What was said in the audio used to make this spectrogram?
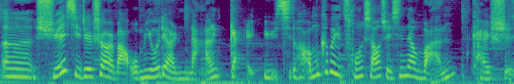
嗯，学习这事儿吧，我们有点难改语气的话，我们可不可以从小雪现在玩开始？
